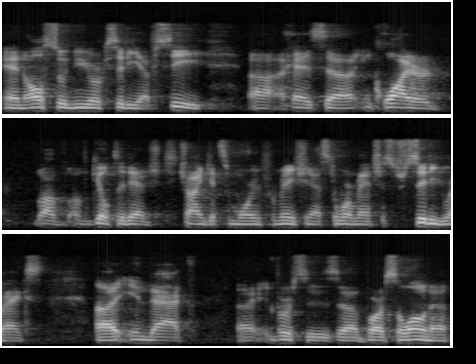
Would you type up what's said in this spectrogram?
and also New York City FC, has inquired of, of Gilt Edge to try and get some more information as to where Manchester City ranks uh, in that uh, versus uh, Barcelona.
